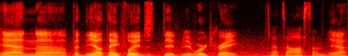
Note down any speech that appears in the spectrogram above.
and uh, but you know thankfully it just it, it worked great. That's awesome. Yeah.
